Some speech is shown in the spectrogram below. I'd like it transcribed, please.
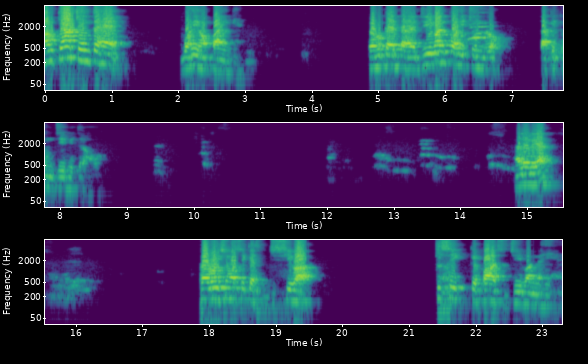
हम क्या चुनते हैं? वही हम पाएँगे। प्रभु कहता है, जीवन को ही चुन लो, ताकि तुम जीवित रहो। हेलो भैया प्रभु मसीह के सिवा किसी के पास जीवन नहीं है।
